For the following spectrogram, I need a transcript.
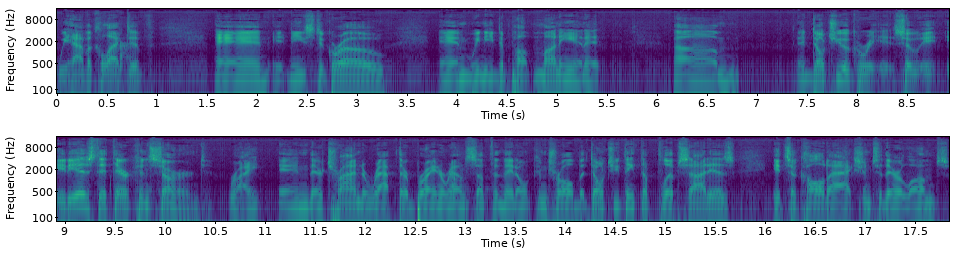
we have a collective and it needs to grow and we need to pump money in it. Um, and don't you agree? So it, it is that they're concerned, right? And they're trying to wrap their brain around something they don't control. But don't you think the flip side is it's a call to action to their alums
